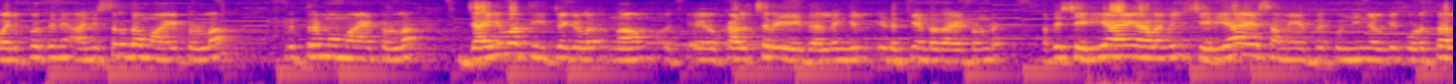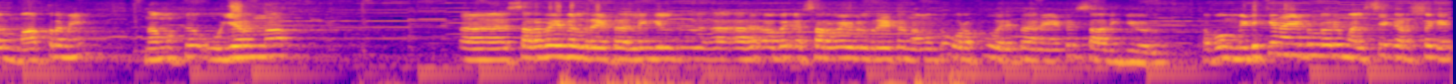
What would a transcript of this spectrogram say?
വലിപ്പത്തിന് അനുസൃതമായിട്ടുള്ള കൃത്രിമമായിട്ടുള്ള ജൈവ തീറ്റകൾ നാം കൾച്ചർ ചെയ്ത് അല്ലെങ്കിൽ എടുക്കേണ്ടതായിട്ടുണ്ട്. അത് ശരിയായ അളവിൽ ശരിയായ സമയത്ത് കുഞ്ഞുങ്ങൾക്ക് കൊടുത്താൽ മാത്രമേ നമുക്ക് ഉയർന്ന സർവൈവൽ റേറ്റ് അല്ലെങ്കിൽ സർവൈവൽ റേറ്റ് നമുക്ക് ഉറപ്പുവരുത്താനായിട്ട് സാധിക്കുകയുള്ളൂ. അപ്പോൾ മിടുക്കനായിട്ടുള്ള ഒരു മത്സ്യ കർഷകൻ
